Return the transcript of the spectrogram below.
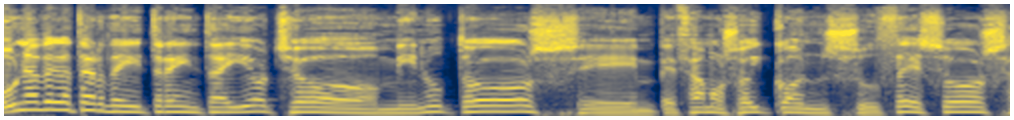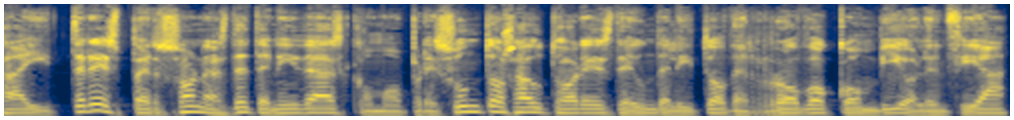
Una de la tarde y 38 minutos. Empezamos hoy con sucesos. Hay tres personas detenidas como presuntos autores de un delito de robo con violencia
